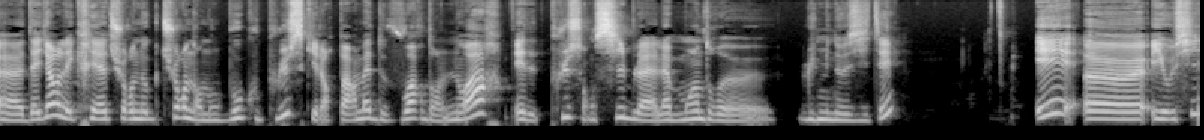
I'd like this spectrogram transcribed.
Euh, d'ailleurs les créatures nocturnes en ont beaucoup plus, qui leur permet de voir dans le noir et d'être plus sensibles à la moindre euh, luminosité. Et, euh, aussi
